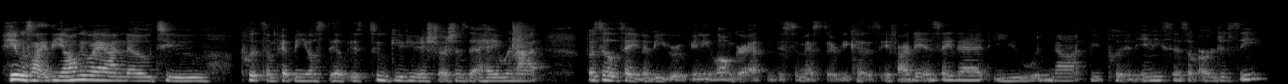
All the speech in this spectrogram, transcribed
he was like, the only way I know to put some pep in your step is to give you instructions that hey, we're not facilitating a B group any longer after this semester because if I didn't say that, you would not be putting any sense of urgency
